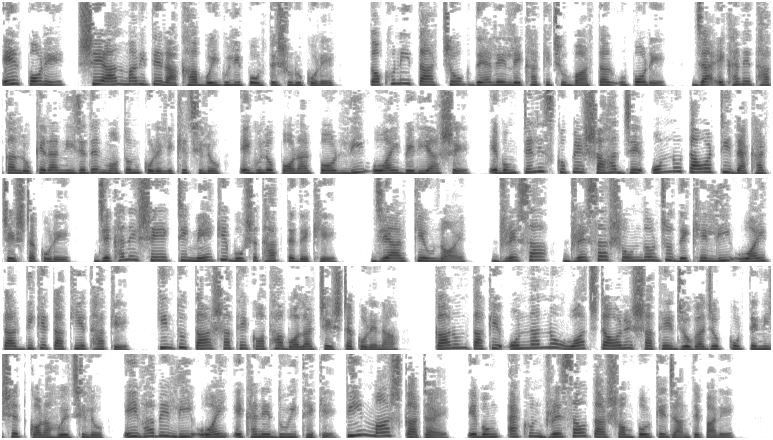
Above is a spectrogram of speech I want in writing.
এরপরে সে আলমারিতে রাখা বইগুলি পড়তে শুরু করে তখনই তার চোখ দেয়ালে লেখা কিছু বার্তার উপরে, যা এখানে থাকা লোকেরা নিজেদের মতন করে লিখেছিল, এগুলো পড়ার পর লি ওয়াই বেরিয়ে আসে এবং টেলিস্কোপের সাহায্যে অন্য টাওয়ারটি দেখার চেষ্টা করে, যেখানে সে একটি মেয়েকে বসে থাকতে দেখে, যে আর কেউ নয়। ড্রেসা ড্রেসা সৌন্দর্য দেখে লি ওয়াই তার দিকে তাকিয়ে থাকে, কিন্তু তার সাথে কথা বলার চেষ্টা করে না। কারণ তাকে অন্যান্য ওয়াচ টাওয়ারের সাথে যোগাযোগ করতে নিষেধ করা হয়েছিল। এইভাবে লি ওয়াই এখানে দুই থেকে তিন মাস কাটায় এবং এখন ড্রেসাও তার সম্পর্কে জানতে পারে।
